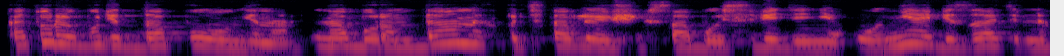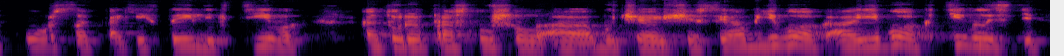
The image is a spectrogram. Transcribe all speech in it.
которое будет дополнено набором данных, представляющих собой сведения о необязательных курсах, каких-то элективах, которые прослушал а, обучающийся, об его, о его активности,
